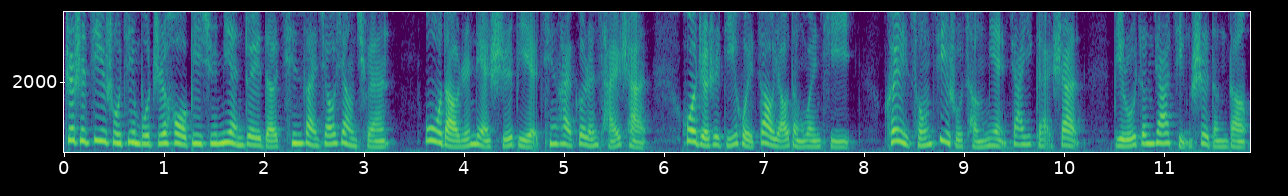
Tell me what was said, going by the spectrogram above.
这是技术进步之后必须面对的侵犯肖像权、误导人脸识别、侵害个人财产，或者是诋毁、造谣等问题，可以从技术层面加以改善，比如增加警示等等。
